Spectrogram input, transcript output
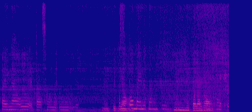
Kaya nga uwi, tapos mamaya uwi ulit. Kasi Naiintindihan po, mainit naman po. eh. Hindi talaga. Opo.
